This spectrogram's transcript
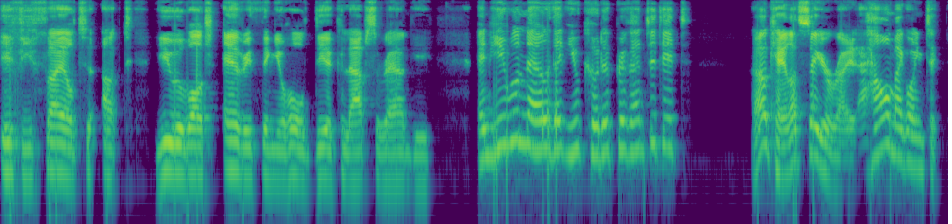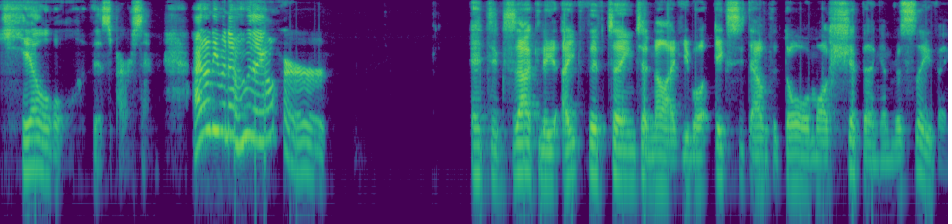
If you fail to act, you will watch everything you hold dear collapse around you, and you will know that you could have prevented it. Okay, let's say you're right. How am I going to kill this person? I don't even know who they are. At exactly 8.15 tonight, you will exit out the door while shipping and receiving.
